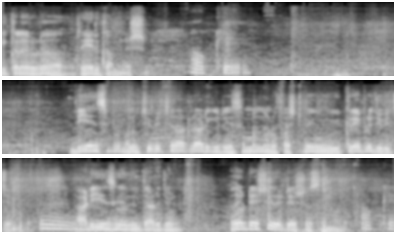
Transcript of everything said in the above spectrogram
ఈ కలర్ కూడా రేర్ కాంబినేషన్. ఓకే. డిఎన్స్ ఇప్పుడు మనం చూపించినట్లు వాడికి సంబంధం ఫస్ట్ మీకు క్రేప్లో చూపించాను. ఆ డిఎన్స్ తేడా చూడండి. అదో టేస్ట్ ఇదో టేస్ట్ వస్తుంది మేడం ఓకే.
